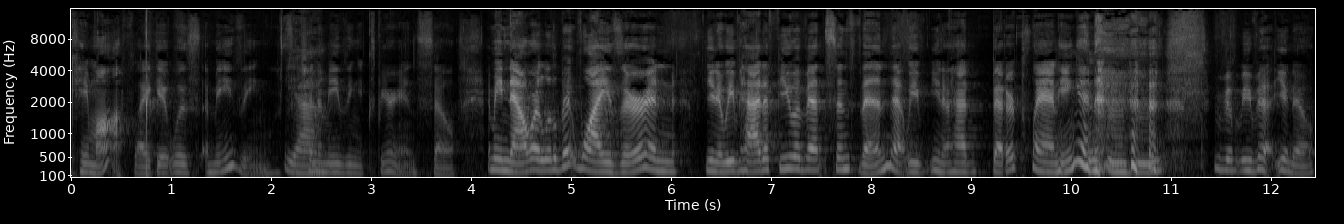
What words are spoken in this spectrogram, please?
came off. Like it was amazing. Such Yeah. an amazing experience. So I mean now we're a little bit wiser and you know, we've had a few events since then that we've, you know, had better planning and Mm-hmm. we've, you know,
